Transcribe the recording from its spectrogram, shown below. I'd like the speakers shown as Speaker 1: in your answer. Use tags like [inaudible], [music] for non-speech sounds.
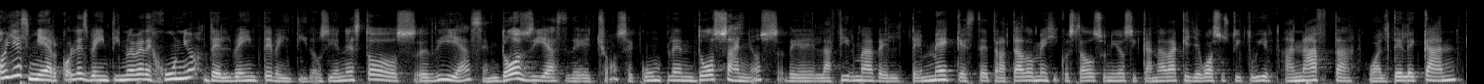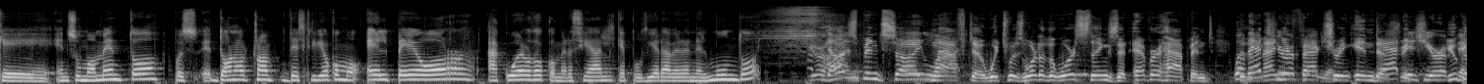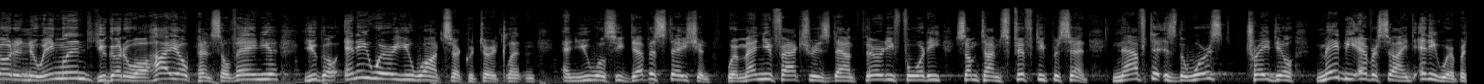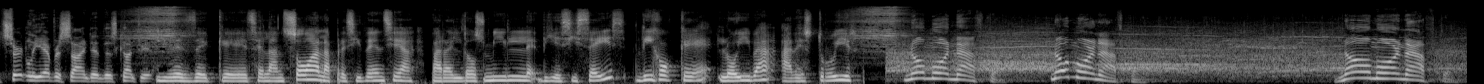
Speaker 1: Hoy es miércoles 29 de junio del 2022 y en estos días, en dos días de hecho, se cumplen dos años de la firma del TEMEC, este Tratado México, Estados Unidos y Canadá que llegó a sustituir a NAFTA o al Telecan, que en su momento, pues eh, Donald Trump describió como el peor acuerdo comercial que pudiera haber en el mundo.
Speaker 2: Your husband signed NAFTA, which was one of the worst things that ever happened
Speaker 3: well,
Speaker 2: to the manufacturing industry.
Speaker 3: That is your opinion.
Speaker 2: you go to New England, you go to Ohio, Pennsylvania, you go anywhere you want, Secretary Clinton, and you will see devastation where manufacturing is down 30, 40, sometimes 50%. NAFTA is the worst trade deal maybe ever signed anywhere, but certainly ever signed in this country.
Speaker 1: Y desde que se lanzó a la presidencia para el 2016, dijo que lo iba a destruir.
Speaker 4: No more NAFTA. No more NAFTA. No more NAFTA.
